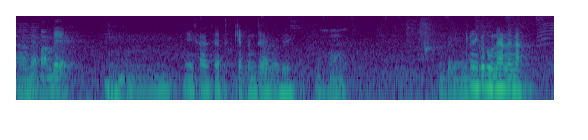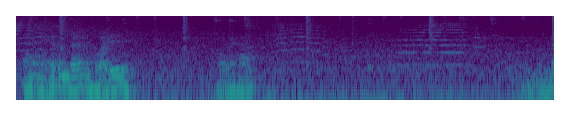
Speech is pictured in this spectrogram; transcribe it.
อ่าแม่ปั๊มเบรกอืมนี่ค่าจะเก็บเดิมๆเลยนะฮะมันเป็นแค่นี้ก็ดูแน่นเลยนะใช่ก็เดิมเดิมๆสวยดีสวยนะครับอืมแบ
